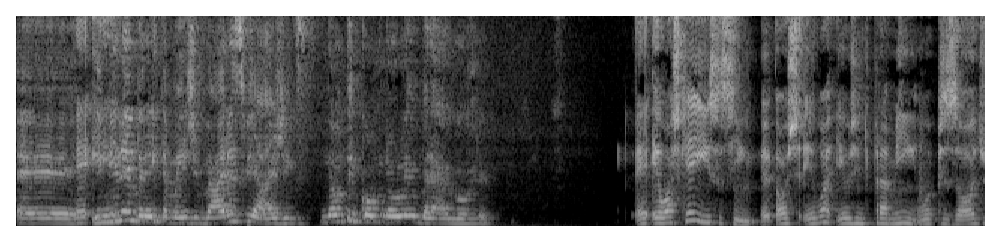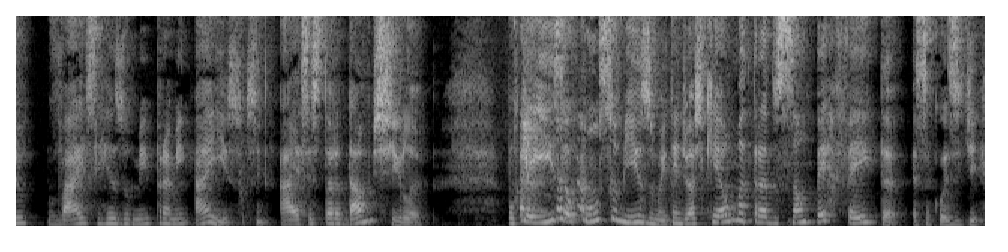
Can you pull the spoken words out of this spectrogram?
é, é, e, e me lembrei também de várias viagens, não tem como não lembrar agora. É, eu acho que é isso, assim. Eu, acho, eu, eu gente, para mim, o episódio vai se resumir para mim a isso, assim, a essa história da mochila. Porque isso é o consumismo, entende? Eu acho que é uma tradução perfeita essa coisa de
